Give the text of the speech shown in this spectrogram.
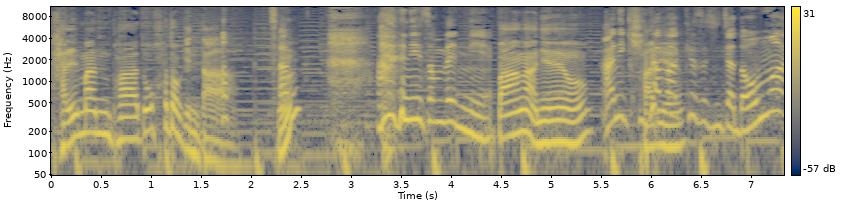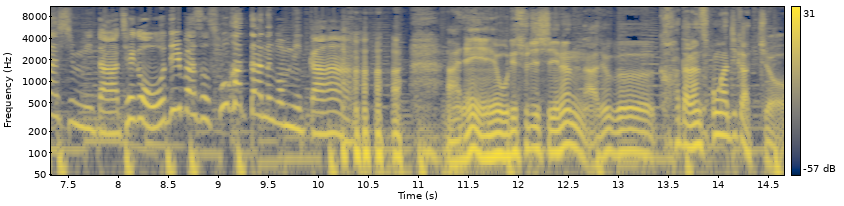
달만 봐도 허덕인다. 응? 아니 선배님 빵 아니에요. 아니 기가 달이에요? 막혀서 진짜 너무하십니다 제가 어딜 봐서 소 같다는 겁니까 아니, 우리 수지 씨는 아주 그 커다란 송아지 같죠.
